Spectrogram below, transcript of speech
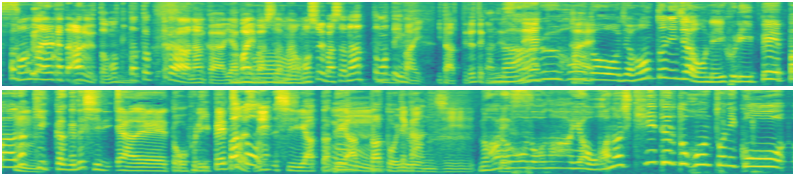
そんなやり方あると思ったとこから、なんかやばい場所だな、面白い場所だなと思って今至ってるって感じですね。なるほはいど。じゃあ本当にじゃあオンリーフリーペーパーがきっかけで知り、あえっ、と、フリーペーパーと知り合った、出会ったという。んって感じ。なるほどな。いや、お話聞いてると本当にこ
